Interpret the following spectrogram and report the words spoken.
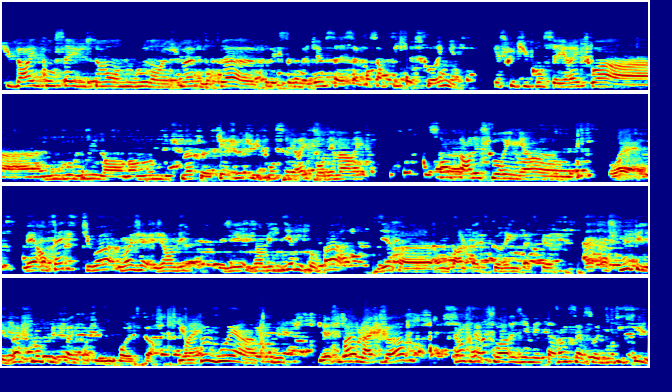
Tu parlais de conseils justement nouveaux dans le shmup, donc là, Full Extended Gems, ça, ça concerne plus le scoring. Qu'est-ce que tu conseillerais, toi, à un nouveau venu dans, dans le monde du shmup euh, Quel jeu tu lui conseillerais pour démarrer Sans Euh, parler scoring, hein. euh. Ouais, mais en fait, tu vois, moi j'ai envie, j'ai envie de dire, il faut pas dire, euh, on parle pas de scoring parce que un, un shmup il est vachement plus fun quand tu joues pour le score. Et on peut jouer à un shmup pour le score sans que ça soit, sans que ça soit difficile.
